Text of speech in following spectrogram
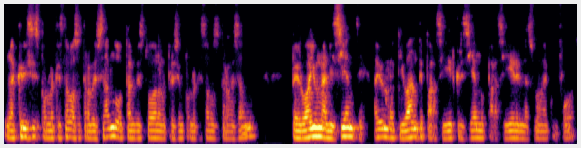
la crisis por la que estabas atravesando o tal vez toda la depresión por la que estabas atravesando, pero hay un aliciente, hay un motivante para seguir creciendo, para seguir en la zona de confort.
